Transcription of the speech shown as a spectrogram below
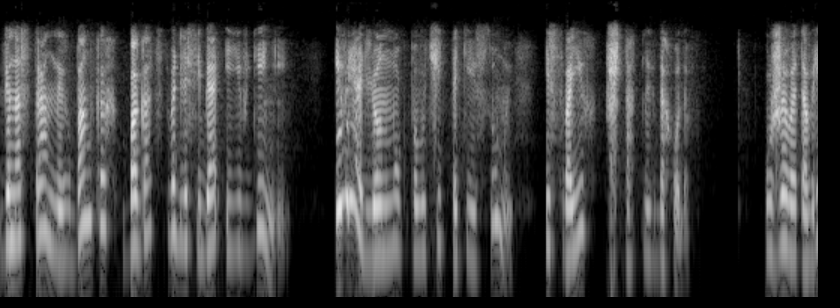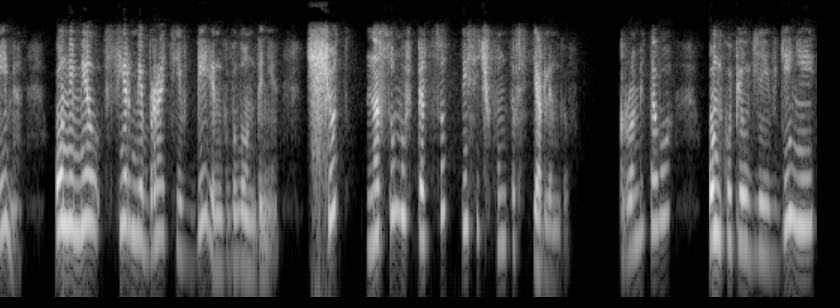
в иностранных банках богатство для себя и Евгении, и вряд ли он мог получить такие суммы из своих штатных доходов. Уже в это время он имел в фирме братьев Беринг в Лондоне счет на сумму в 500 тысяч фунтов стерлингов. Кроме того, он купил для Евгении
